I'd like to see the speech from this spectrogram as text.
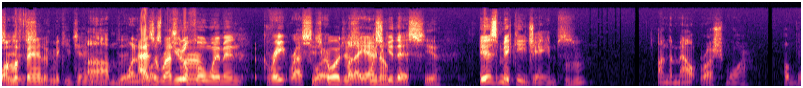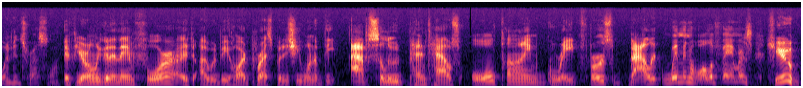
Oh, I'm a is. fan of Mickie James. Um, The- one of the As most a wrestler, beautiful women, great wrestler. She's gorgeous. But I we ask know. you this: Yeah. Is Mickie James Mm-hmm. on the Mount Rushmore of women's wrestling? If you're only going to name four, it, I would be hard pressed. But is she one of the absolute penthouse, all-time great first ballot women Hall of Famers? You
